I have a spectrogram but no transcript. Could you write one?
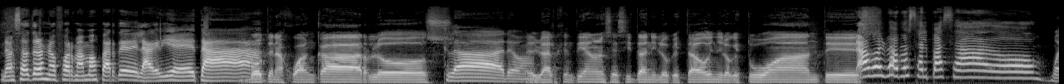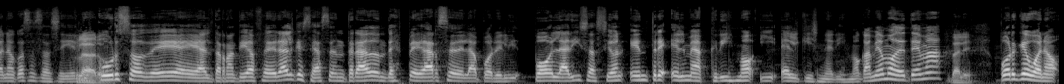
Nosotros no formamos parte de la grieta. voten a Juan Carlos. Claro. El- La Argentina no necesita ni lo que está hoy ni lo que estuvo antes. No volvamos al pasado. Bueno, cosas así. El discurso de eh, Alternativa Federal que se ha centrado en despegarse de la polarización entre el macrismo y el kirchnerismo. Cambiamos de tema. Dale. Porque, bueno,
